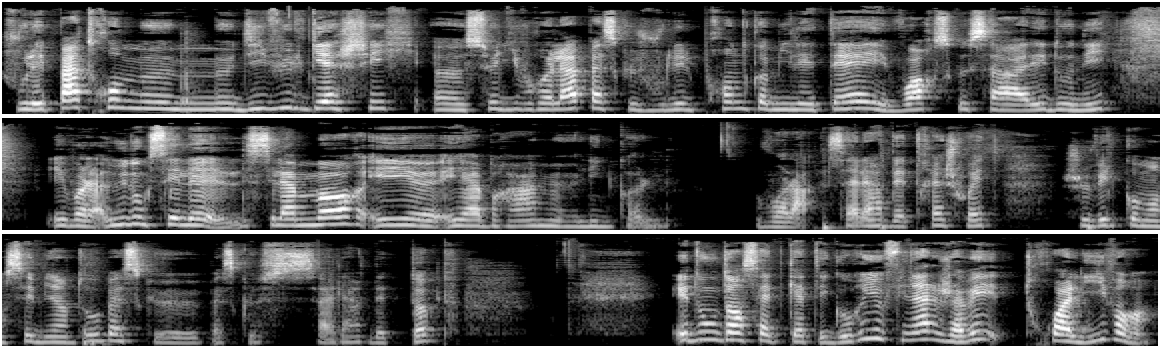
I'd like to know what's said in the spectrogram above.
je voulais pas trop me, me divulgacher euh, ce livre-là parce que je voulais le prendre comme il était et voir ce que ça allait donner. Et voilà. donc c'est la mort et, euh, et, Abraham Lincoln. Voilà, ça a l'air d'être très chouette. Je vais le commencer bientôt parce que, parce que ça a l'air d'être top. Et donc dans cette catégorie, au final, j'avais trois livres.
